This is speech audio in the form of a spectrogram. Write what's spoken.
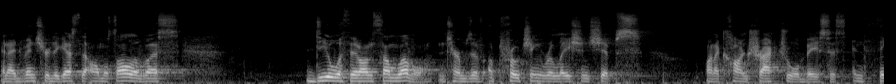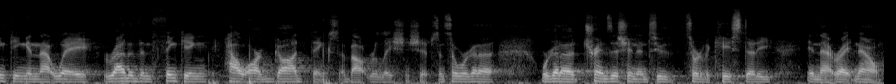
And I'd venture to guess that almost all of us deal with it on some level in terms of approaching relationships on a contractual basis and thinking in that way rather than thinking how our God thinks about relationships. And so we're going to we're going to transition into sort of a case study in that right now.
